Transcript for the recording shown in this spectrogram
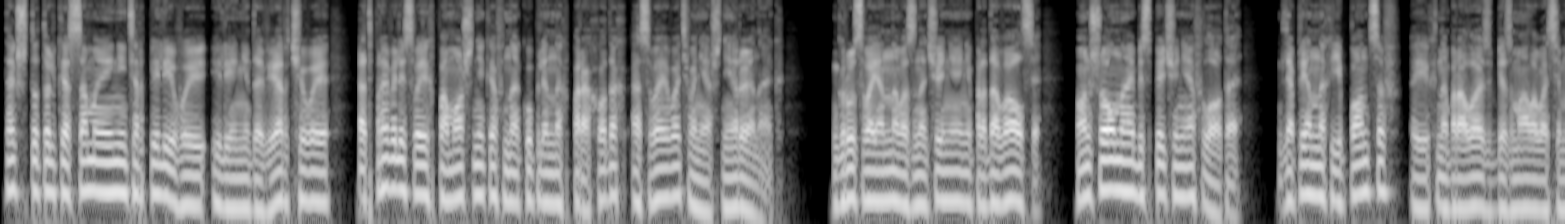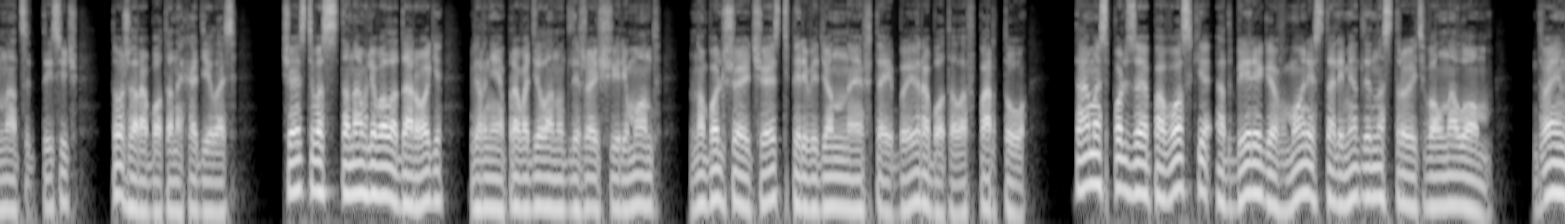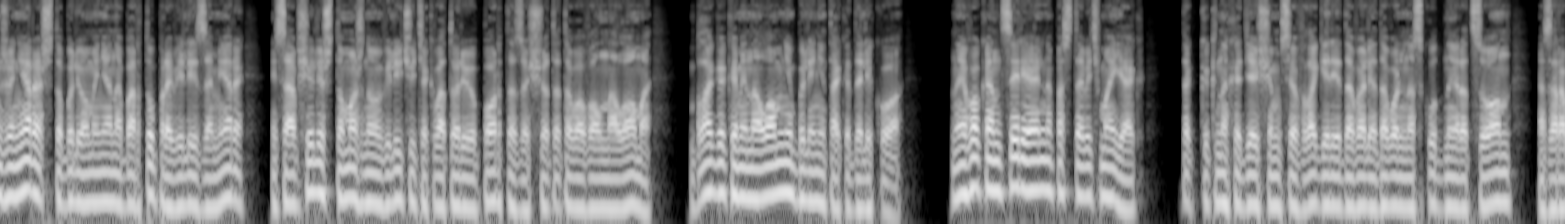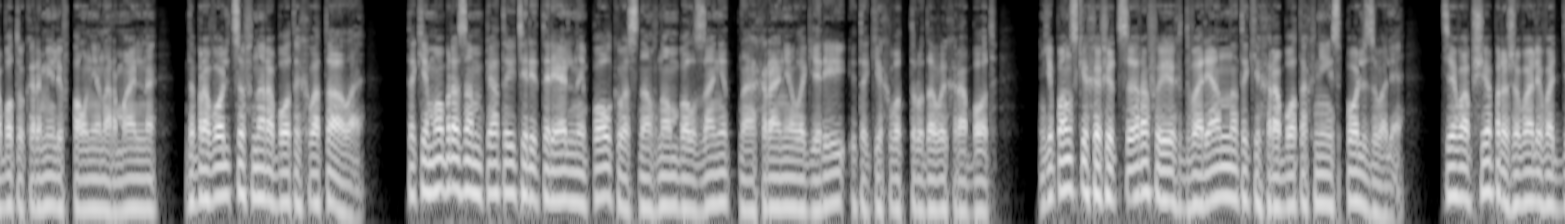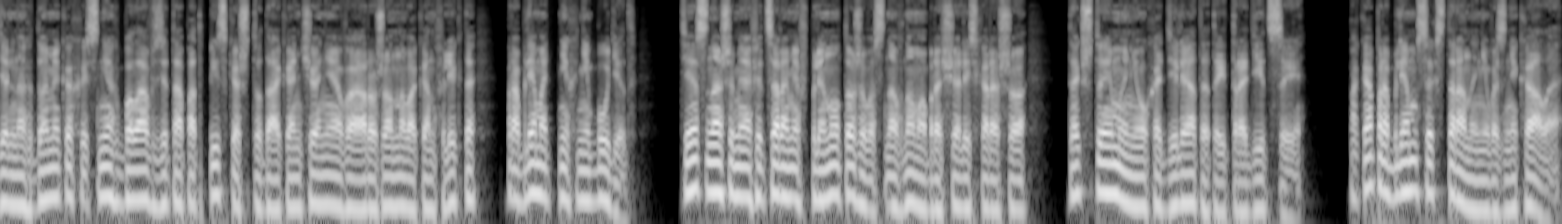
Так что только самые нетерпеливые или недоверчивые отправили своих помощников на купленных пароходах осваивать внешний рынок. Груз военного значения не продавался — он шел на обеспечение флота. Для пленных японцев, а их набралось без малого 17 тысяч, тоже работа находилась. Часть восстанавливала дороги, вернее, проводила надлежащий ремонт, но большая часть, переведенная в Тайбэй, работала в порту. Там, используя повозки, от берега в море стали медленно строить волнолом. Два инженера, что были у меня на борту, провели замеры и сообщили, что можно увеличить акваторию порта за счет этого волнолома, благо каменоломни были не так и далеко. На его конце реально поставить маяк, так как находящимся в лагере давали довольно скудный рацион, а за работу кормили вполне нормально, добровольцев на работы хватало. Таким образом, пятый территориальный полк в основном был занят на охране лагерей и таких вот трудовых работ. Японских офицеров и их дворян на таких работах не использовали. Те вообще проживали в отдельных домиках, и с них была взята подписка, что до окончания вооруженного конфликта проблем от них не будет — те с нашими офицерами в плену тоже в основном обращались хорошо, так что и мы не уходили от этой традиции. Пока проблем с их стороны не возникало.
